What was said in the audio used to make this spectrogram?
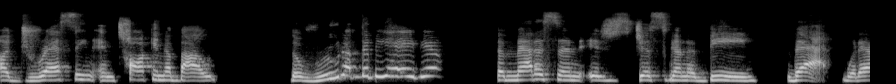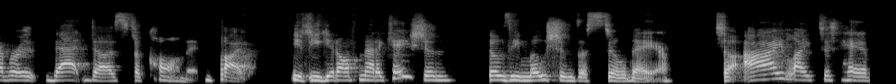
addressing and talking about the root of the behavior, the medicine is just going to be that, whatever that does to calm it. But if you get off medication, those emotions are still there. So I like to have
